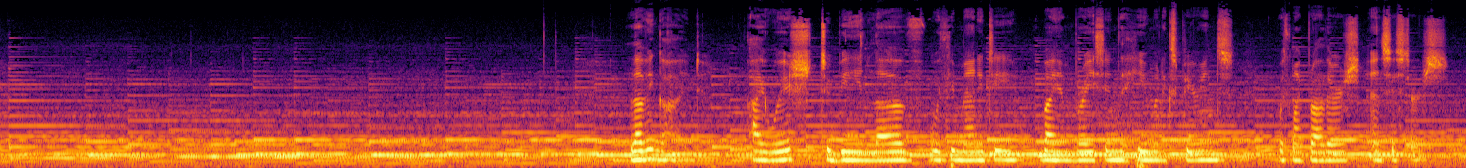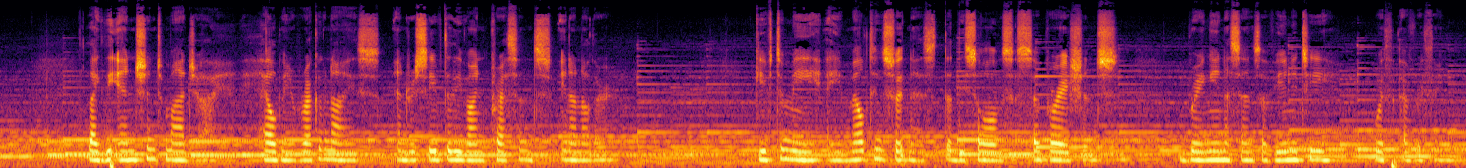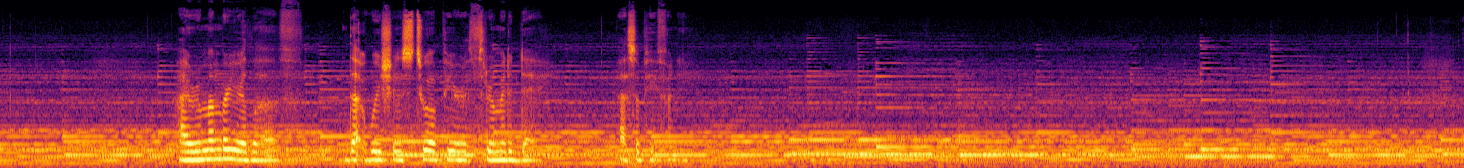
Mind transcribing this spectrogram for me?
Loving God, I wish to be in love with humanity by embracing the human experience with my brothers and sisters like the ancient Magi, help me recognize and receive the divine presence in another. Give to me a melting sweetness that dissolves separations, bringing a sense of unity with everything. I remember your love that wishes to appear through me today as Epiphany.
